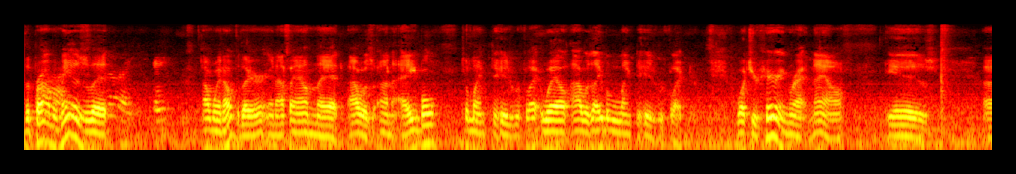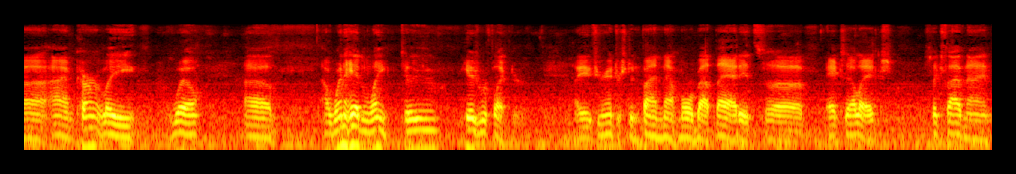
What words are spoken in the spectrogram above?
the problem is that. I went over there and I found that I was unable to link to his reflect. Well, I was able to link to his reflector. What you're hearing right now is uh, I am currently well. Uh, I went ahead and linked to his reflector. If you're interested in finding out more about that, it's uh, XLX six five nine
